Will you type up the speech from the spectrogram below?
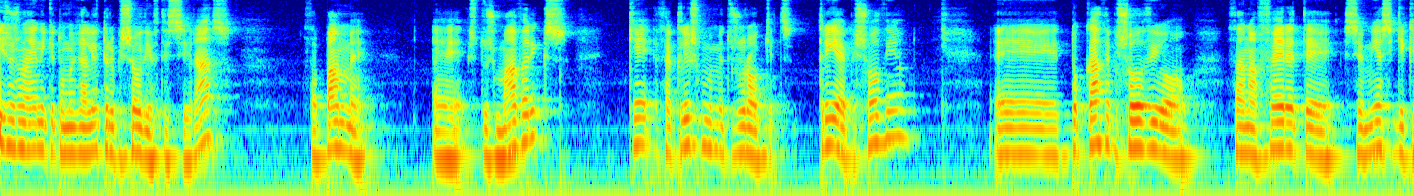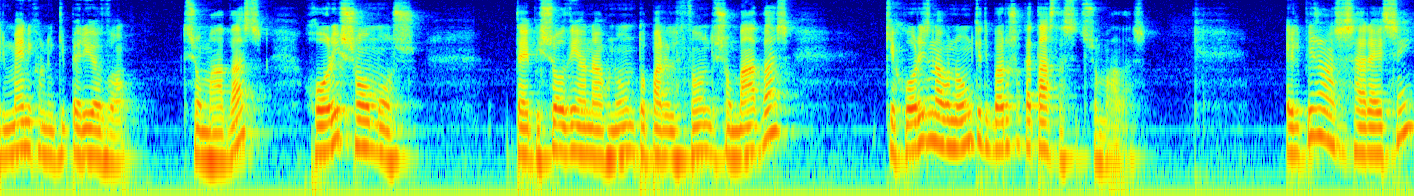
ίσως να είναι και το μεγαλύτερο επεισόδιο αυτής της σειράς. Θα πάμε ε, στους Mavericks και θα κλείσουμε με τους Rockets. Τρία επεισόδια. Ε, το κάθε επεισόδιο θα αναφέρεται σε μια συγκεκριμένη χρονική περίοδο της ομάδας χωρίς όμως τα επεισόδια να αγνοούν το παρελθόν της ομάδας και χωρίς να αγνοούν και την παρούσα κατάσταση της ομάδας. Ελπίζω να σας αρέσει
